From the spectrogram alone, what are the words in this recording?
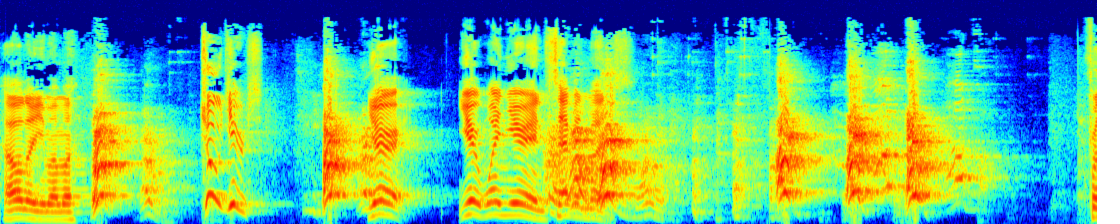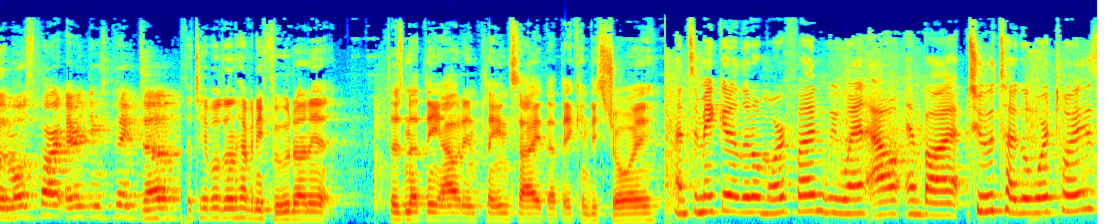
how old are you, Mama? Two years. You're you're one year and seven months. For the most part, everything's picked up. The table doesn't have any food on it. There's nothing out in plain sight that they can destroy. And to make it a little more fun, we went out and bought two tug of war toys.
